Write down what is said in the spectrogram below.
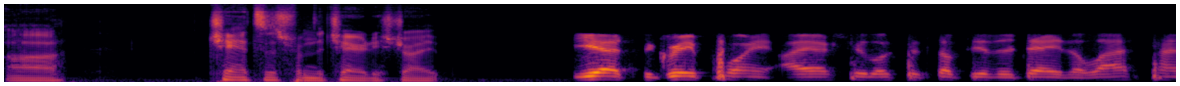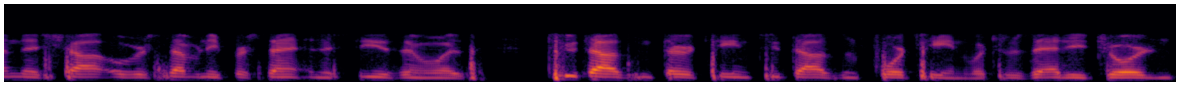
uh, chances from the charity stripe. Yeah, it's a great point. I actually looked this up the other day. The last time they shot over 70% in a season was 2013, 2014, which was Eddie Jordan's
